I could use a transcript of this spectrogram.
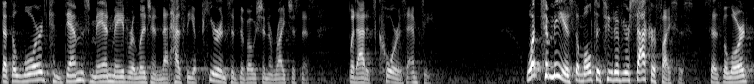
that the Lord condemns man made religion that has the appearance of devotion and righteousness, but at its core is empty. What to me is the multitude of your sacrifices, says the Lord?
